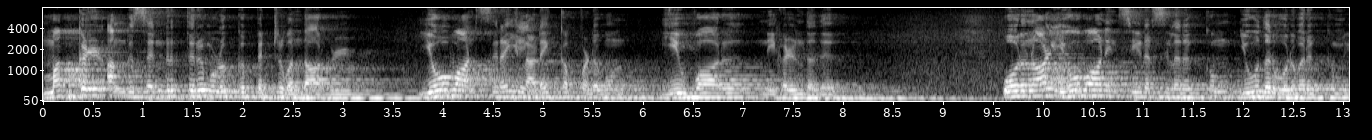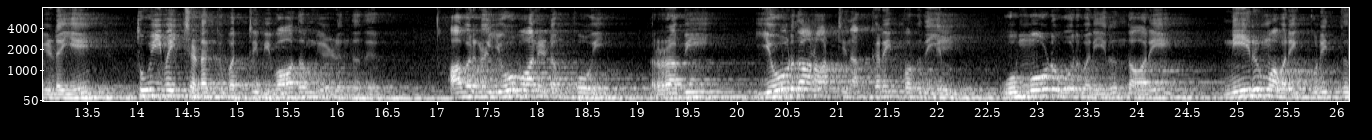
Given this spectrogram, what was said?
மக்கள் அங்கு சென்று திருமுழுக்கு பெற்று வந்தார்கள். யோவான் சிறையில் அடைக்கப்படும் இவ்வாறு நிகழ்ந்தது. ஒரு நாள் யோவானின் சீடர் சிலருக்கும் யூதர் ஒருவருக்கும் இடையே தூய்மை சடங்கு பற்றி விவாதம் எழுந்தது. அவர்கள் யோவானிடம் போய் ரபி யோர்தான் ஆற்றின் அக்கறை பகுதியில் உம்மோடு ஒருவர் இருந்தாரே நீரும் அவரை குறித்து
